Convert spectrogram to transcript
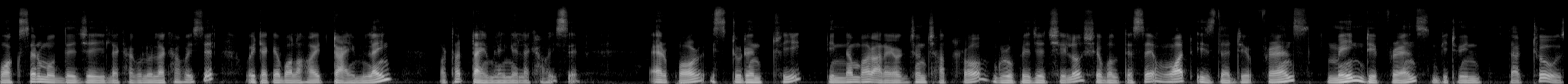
বক্সের মধ্যে যেই লেখাগুলো লেখা হয়েছে ওইটাকে বলা হয় টাইমলাইন, অর্থাৎ টাইমলাইনে লেখা হয়েছে। এরপর স্টুডেন্ট থ্রি, তিন নম্বর আর একজন ছাত্র গ্রুপে যে ছিল সে বলতেছে, what is the difference, main difference between the twos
